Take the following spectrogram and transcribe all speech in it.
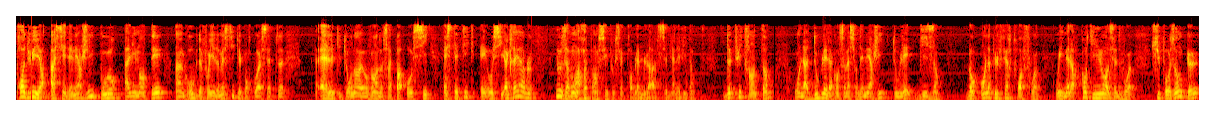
produire assez d'énergie pour alimenter un groupe de foyers domestiques. Et pourquoi cette aile qui tournerait au vent ne serait pas aussi esthétique et aussi agréable? Nous avons à repenser tous ces problèmes-là, c'est bien évident. Depuis 30 ans, on a doublé la consommation d'énergie tous les 10 ans. Bon, on a pu le faire trois fois. Oui, mais alors continuons dans cette voie. Supposons que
